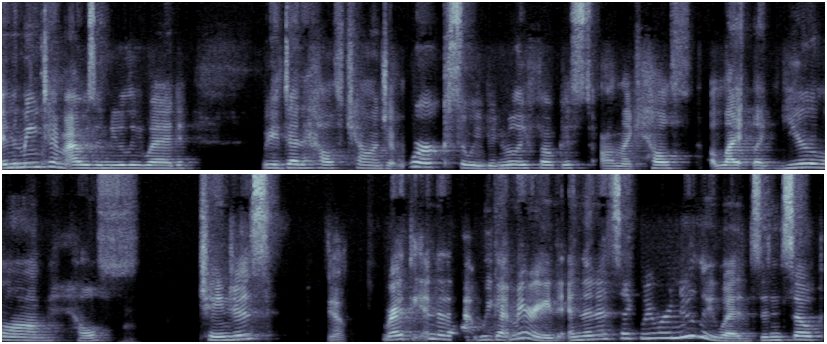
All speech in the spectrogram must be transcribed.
in the meantime, I was a newlywed. We had done a health challenge at work. So we've been really focused on like health, like, like year long health changes. Right at the end of that, we got married. And then it's like we were newlyweds. And so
